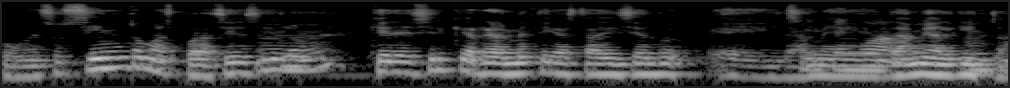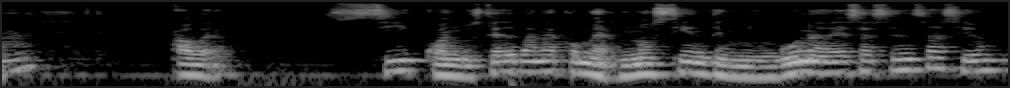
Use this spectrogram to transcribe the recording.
con esos síntomas, por así decirlo, quiere decir que realmente ya está diciendo, hey, dame, dame algo. Ahora, si cuando ustedes van a comer no sienten ninguna de esas sensaciones,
